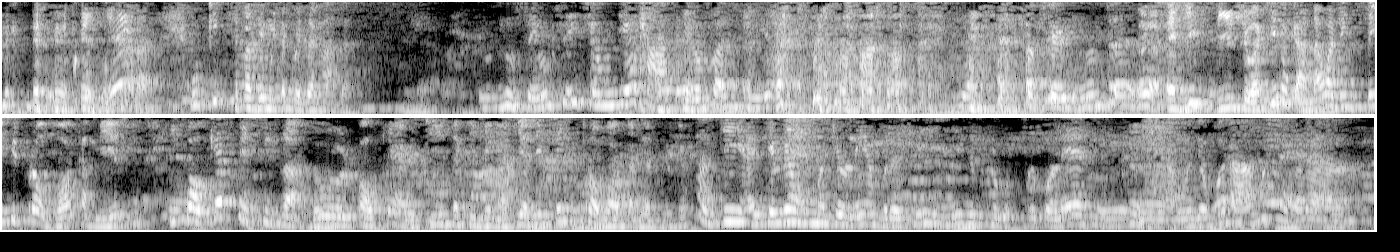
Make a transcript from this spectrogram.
era? O que, que você fazia muita coisa errada? Não sei o que vocês chamam de errado, eu fazia. Essa pergunta. É, é, difícil. Aqui no canal a gente sempre provoca mesmo. E qualquer pesquisador, qualquer artista que vem aqui, a gente sempre provoca mesmo. Não, tinha, tinha uma que eu lembro, assim, indo pro, pro colégio, é, onde eu morava, era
